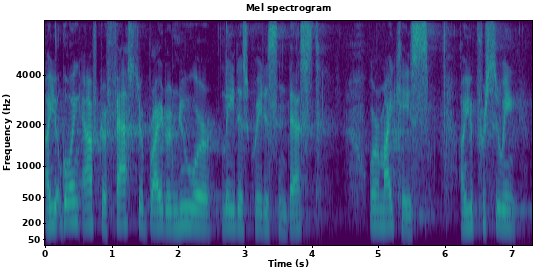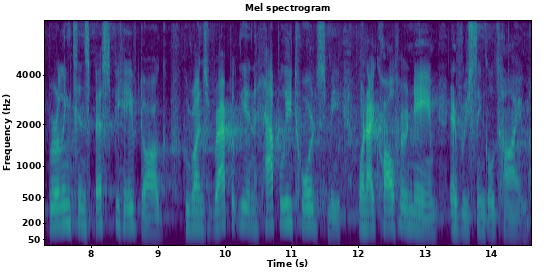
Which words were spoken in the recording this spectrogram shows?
Are you going after faster, brighter, newer, latest, greatest, and best? Or in my case, are you pursuing Burlington's best behaved dog who runs rapidly and happily towards me when I call her name every single time?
